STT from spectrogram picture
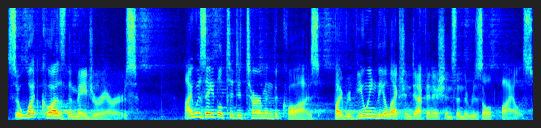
So, what caused the major errors? I was able to determine the cause by reviewing the election definitions and the result files.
